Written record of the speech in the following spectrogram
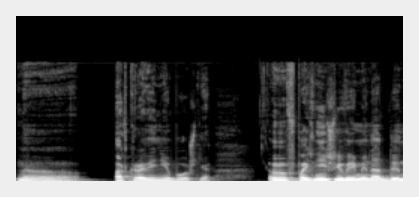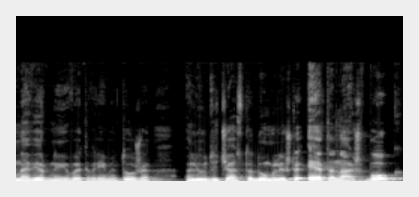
а, откровение Божье – Э, в позднейшие времена, да, наверное, и в это время тоже, люди часто думали, что это наш Бог,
